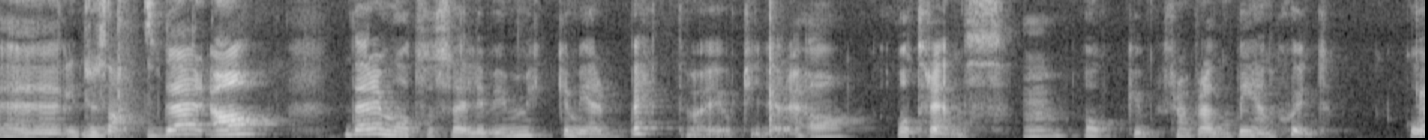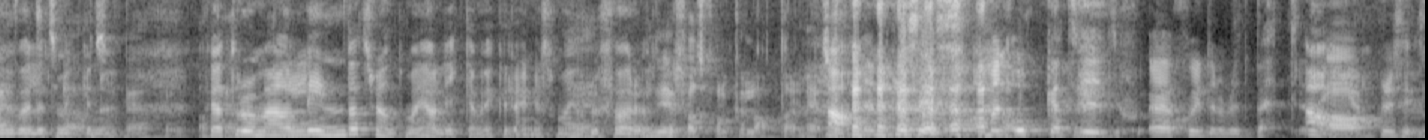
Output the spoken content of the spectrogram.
Eh, Intressant. Där, ja. Däremot så säljer vi mycket mer bett än vad vi har gjort tidigare. Ja. Och trends. Mm. Och framförallt benskydd. Går ju väldigt mycket nu. Bättre, För jag tror med Linda tror jag inte man gör lika mycket längre som man gjorde Men förut. det är för att folk är latare. Nej, Ja, Precis. Ja, men och att vid, äh, skydden har blivit bättre. jag. ja precis.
